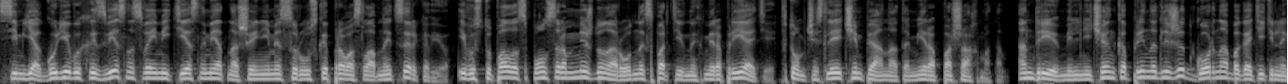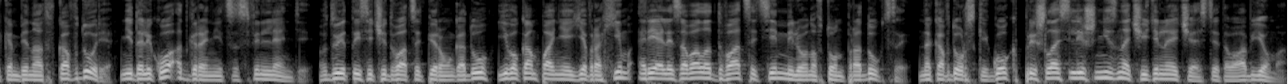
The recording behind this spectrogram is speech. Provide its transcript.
Семья Гурьевых известна своими тесными отношениями с Русской Православной Церковью и выступала спонсором международных спортивных мероприятий, в том числе чемпионата мира по шахматам. Андрею Мельниченко принадлежит горно-обогатительный комбинат в Ковдоре, недалеко от границы с Финляндией. В 2021 году его компания «Еврохим» реализовала 27 миллионов тонн продукции. На Ковдорский ГОК пришлась лишь незначительная часть этого объема.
